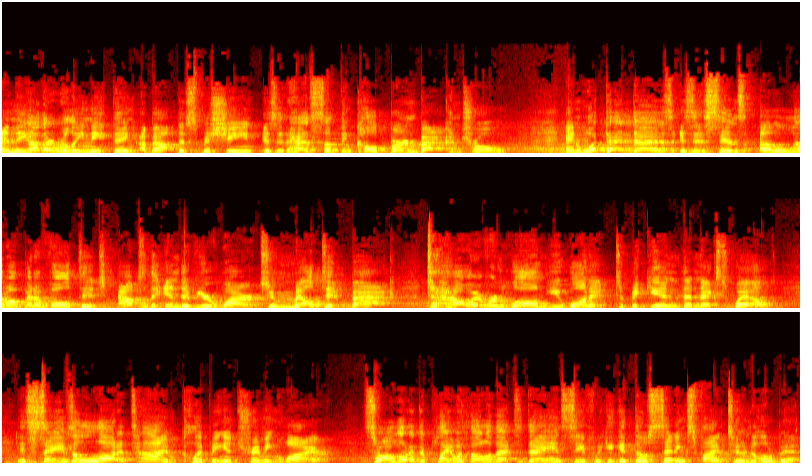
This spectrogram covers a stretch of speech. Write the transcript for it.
And the other really neat thing about this machine is it has something called burn back control. And what that does is it sends a little bit of voltage out to the end of your wire to melt it back to however long you want it to begin the next weld. it saves a lot of time clipping and trimming wire. So I wanted to play with all of that today and see if we could get those settings fine-tuned a little bit.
